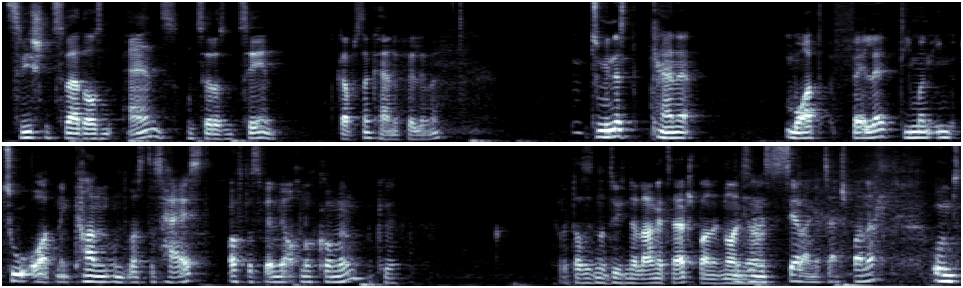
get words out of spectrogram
zwischen 2001 und 2010 gab es dann keine Fälle mehr? Zumindest keine Mordfälle, die man ihm zuordnen kann. Und was das heißt, auf das werden wir auch noch kommen. Okay. Das ist natürlich eine lange Zeitspanne, neun Das ist Jahre. eine sehr lange Zeitspanne. Und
